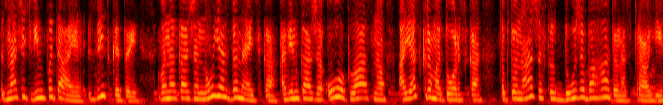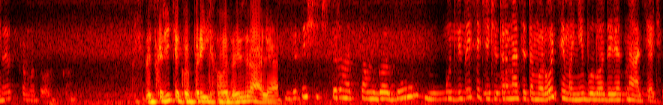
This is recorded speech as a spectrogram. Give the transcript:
Значить, він питає: звідки ти? Вона каже: Ну я з Донецька. А він каже: О, класно, а я з Краматорська. Тобто наших тут дуже багато насправді. Я с Краматорска. Розкажіть, як ви приїхали до Ізраїля? В 2014 году У 2014 році мені було 19.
